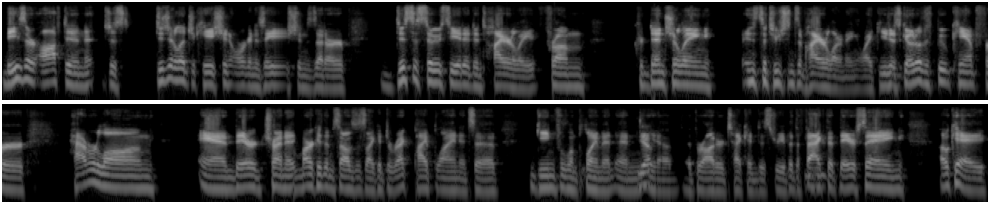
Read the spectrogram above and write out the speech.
these are often just digital education organizations that are disassociated entirely from credentialing institutions of higher learning. Like you just go to this boot camp for however long and they're trying to market themselves as like a direct pipeline into gainful employment and yep. you know the broader tech industry but the fact mm-hmm. that they're saying okay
